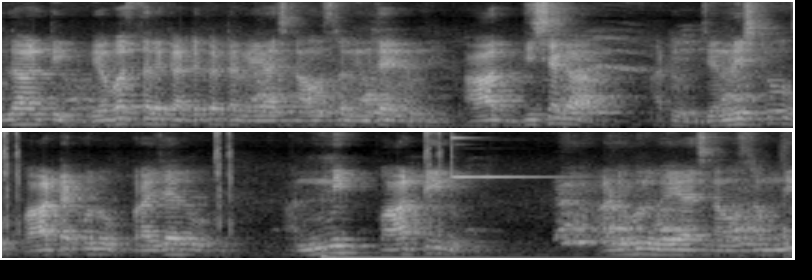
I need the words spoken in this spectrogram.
ఇలాంటి వ్యవస్థలకు అడ్డుకట్ట వేయాల్సిన అవసరం ఎంతైనా ఉంది. ఆ దిశగా అటు జర్నలిస్టు పాఠకులు ప్రజలు అన్ని పార్టీలు అడుగులు వేయాల్సిన అవసరం ఉంది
